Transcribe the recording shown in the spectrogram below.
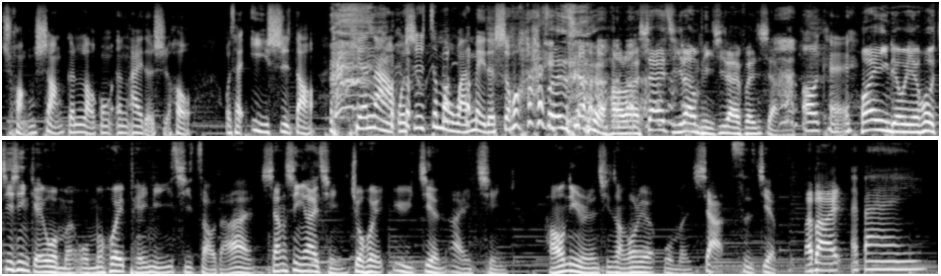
床上跟老公恩爱的时候，我才意识到，天哪，我是这么完美的受害者。好了，下一集让品熙来分享。OK，欢迎留言或寄信给我们，我们会陪你一起找答案。相信爱情，就会遇见爱情。好女人情场攻略，我们下次见，拜拜，拜拜。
